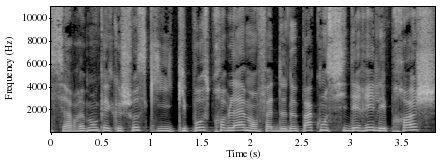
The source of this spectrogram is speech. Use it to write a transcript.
c'est vraiment quelque chose qui, qui pose problème, en fait, de ne pas considérer les proches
